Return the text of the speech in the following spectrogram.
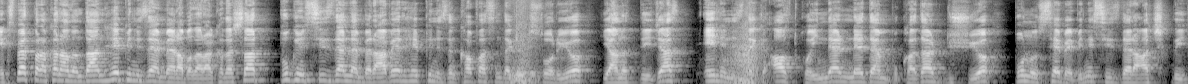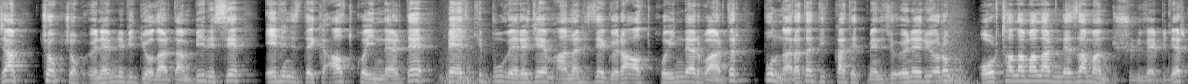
Expert Para kanalından hepinize merhabalar arkadaşlar. Bugün sizlerle beraber hepinizin kafasındaki bir soruyu yanıtlayacağız. Elinizdeki altcoin'ler neden bu kadar düşüyor? Bunun sebebini sizlere açıklayacağım. Çok çok önemli videolardan birisi. Elinizdeki altcoin'lerde belki bu vereceğim analize göre altcoin'ler vardır. Bunlara da dikkat etmenizi öneriyorum. Ortalamalar ne zaman düşürülebilir?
